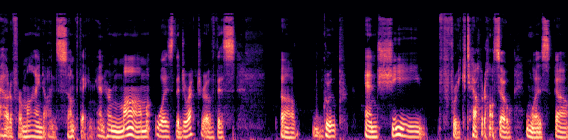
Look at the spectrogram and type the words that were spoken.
out of her mind on something. And her mom was the director of this uh, group, and she freaked out also, was, uh,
